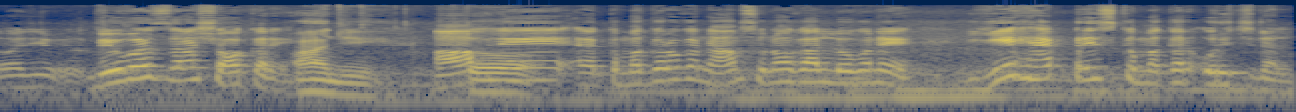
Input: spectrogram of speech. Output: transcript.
लो जी व्यूवर्स जरा शौक करें। हाँ जी आपने तो, कमगरों का नाम सुना होगा लोगों ने। ये है प्रिंस कमगर ओरिजिनल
